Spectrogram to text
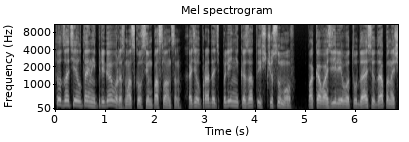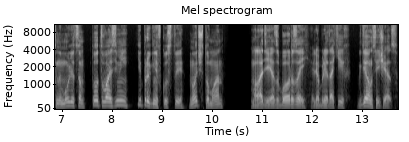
Тот затеял тайные переговоры с московским посланцем, хотел продать пленника за тысячу сумов. Пока возили его туда-сюда по ночным улицам, тот возьми и прыгни в кусты, ночь туман. «Молодец, Борзый, люблю таких. Где он сейчас?»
